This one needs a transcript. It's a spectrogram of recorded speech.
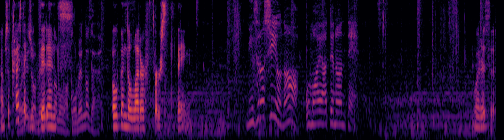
I'm surprised これ that 以上 you 面倒な didn't もんはごめんだぜ open the letter first thing. 珍しいよなお前宛てなんて What is it?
